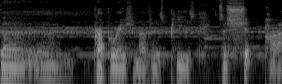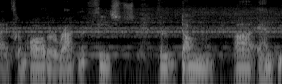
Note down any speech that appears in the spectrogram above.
the uh, preparation of His peace. It's a shit pie from all their rotten feasts, their dung. Uh, and he,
